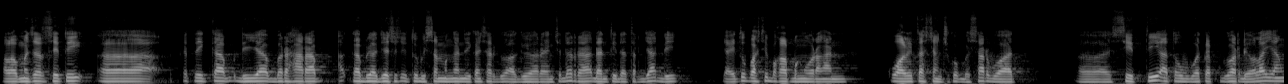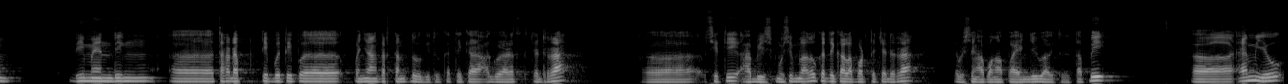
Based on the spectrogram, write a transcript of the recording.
kalau Manchester City eh, ketika dia berharap Gabriel Jesus itu bisa menggantikan Sergio Aguero yang cedera dan tidak terjadi, ya itu pasti bakal pengurangan kualitas yang cukup besar buat eh, City atau buat Pep Guardiola yang demanding eh, terhadap tipe-tipe penyerang tertentu gitu. Ketika Aguero cedera, eh, City habis musim lalu ketika Laporte cedera nggak bisa ngapa-ngapain juga gitu. Tapi eh, MU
